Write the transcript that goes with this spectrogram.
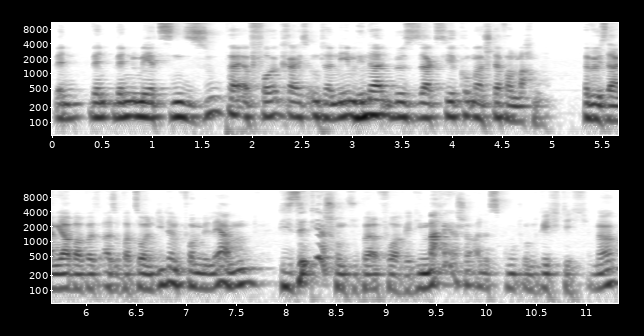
wenn, wenn, wenn du mir jetzt ein super erfolgreiches Unternehmen hinhalten würdest und sagst, hier, guck mal, Stefan, mach mal. Dann würde ich sagen, ja, aber was, also was sollen die denn von mir lernen? Die sind ja schon super erfolgreich, die machen ja schon alles gut und richtig. Ne?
